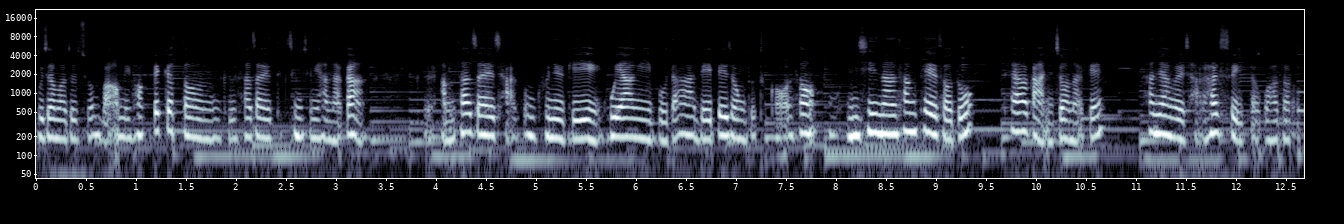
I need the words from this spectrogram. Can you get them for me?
보자마자 좀 마음이 확 뺏겼던 그 사자의 특징 중에 하나가 그 암사자의 작은 근육이 고양이보다 4배 정도 두꺼워서 임신한 상태에서도 태아가 안전하게 사냥을 잘 할 수 있다고 하더라고요.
